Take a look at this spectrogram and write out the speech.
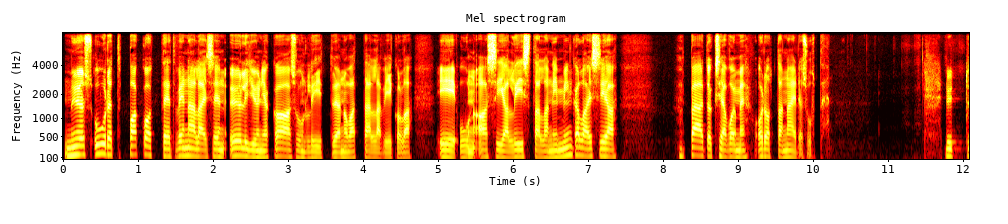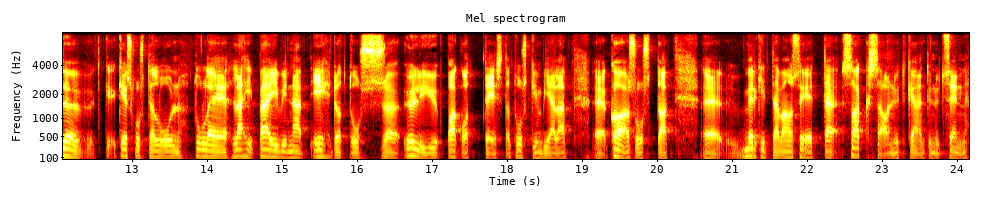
Myös uudet pakotteet venäläiseen öljyyn ja kaasuun liittyen ovat tällä viikolla EUn asialistalla, niin minkälaisia päätöksiä voimme odottaa näiden suhteen? Nyt keskusteluun tulee lähipäivinä ehdotus öljypakotteista, tuskin vielä kaasusta. Merkittävä on se, että Saksa on nyt kääntynyt sen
